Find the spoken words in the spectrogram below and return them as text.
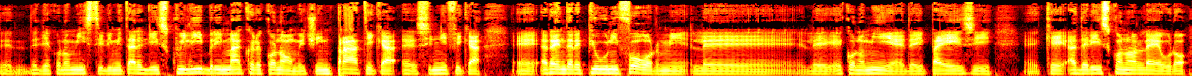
de- degli economisti, limitare gli squilibri macroeconomici, in pratica eh, significa eh, rendere più uniformi le, le, economie dei paesi eh, che aderiscono all'euro.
